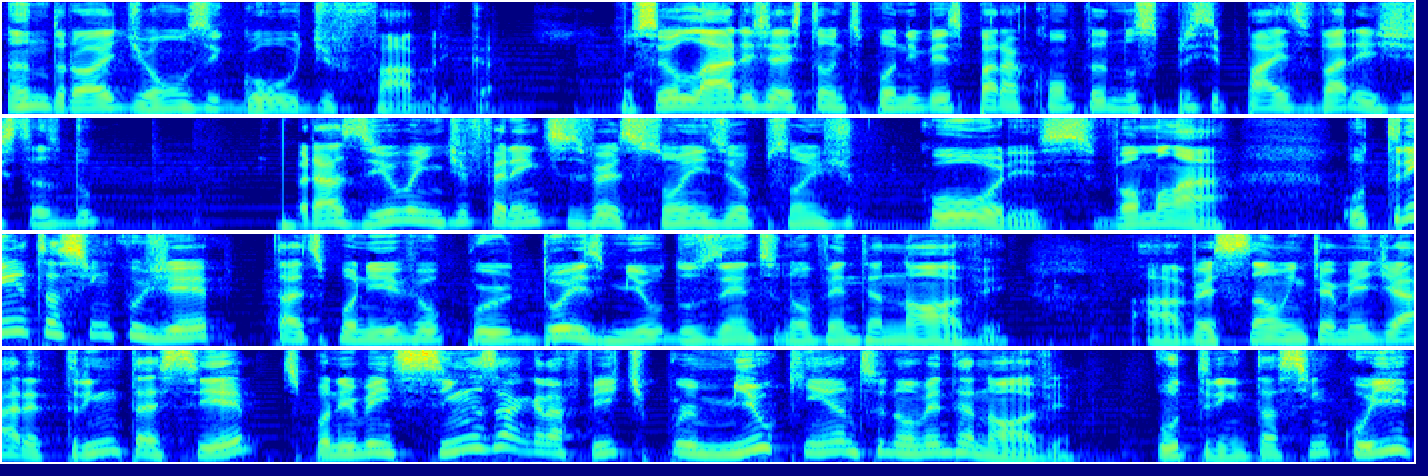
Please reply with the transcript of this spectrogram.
Android 11 Go de fábrica. Os celulares já estão disponíveis para compra nos principais varejistas do Brasil em diferentes versões e opções de cores. Vamos lá. O 35G está disponível por R$ 2.299. A versão intermediária 30SE, disponível em cinza grafite por R$ 1.599 o 35i,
